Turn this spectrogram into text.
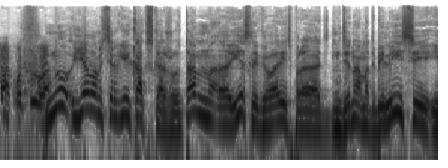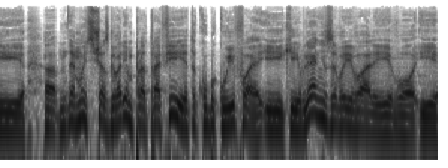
так вот было. Ну, я вам, Сергей, как скажу, там, э, если говорить про Динамо Тбилиси, и э, мы сейчас говорим про трофеи, это Кубок УЕФА, и киевляне завоевали его, и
